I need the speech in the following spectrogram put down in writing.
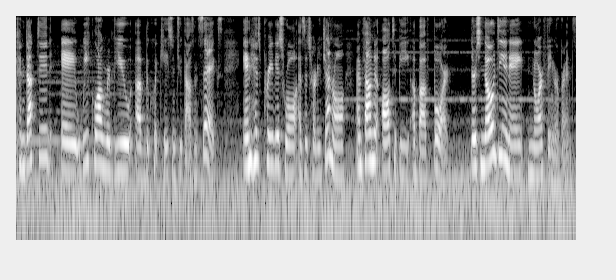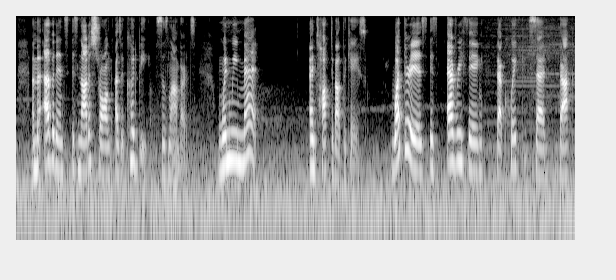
conducted a week long review of the Quick case in 2006 in his previous role as Attorney General and found it all to be above board. There's no DNA nor fingerprints, and the evidence is not as strong as it could be, says Lamberts. When we met and talked about the case, what there is is everything that Quick said back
